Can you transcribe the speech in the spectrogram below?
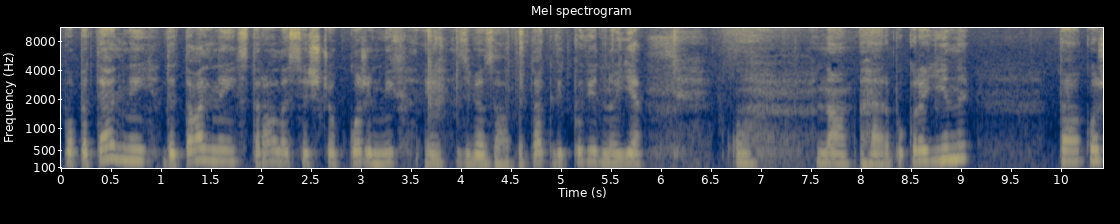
Попетельний, детальний, старалася, щоб кожен міг е, зв'язати. Так, відповідно, є на герб України також.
